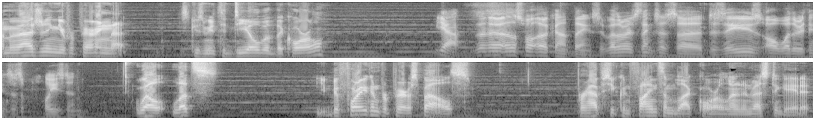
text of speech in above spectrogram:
I'm imagining you're preparing that, excuse me, to deal with the coral. Yeah, th- that's what Urkon thinks. Whether he thinks it's a disease or whether he thinks it's a poison. Well, let's. Before you can prepare spells, perhaps you can find some black coral and investigate it.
